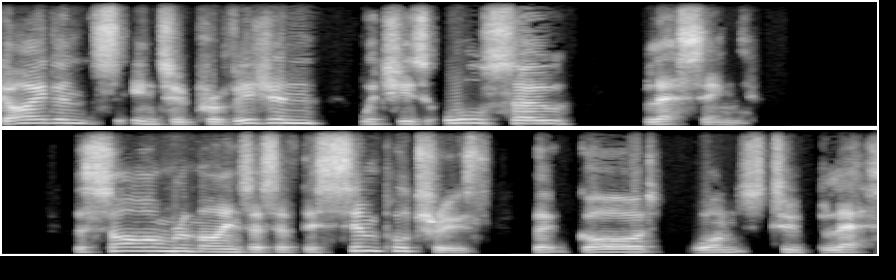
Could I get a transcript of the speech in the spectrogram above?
Guidance into provision, which is also blessing. The psalm reminds us of this simple truth that God wants to bless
